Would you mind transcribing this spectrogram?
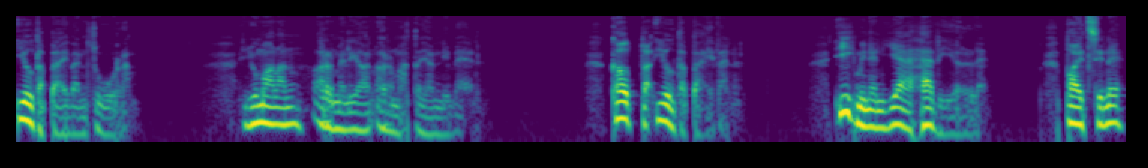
Iltapäivän suura. Jumalan armeliaan armahtajan nimeen. Kautta iltapäivän. Ihminen jää häviölle. Paitsi ne,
